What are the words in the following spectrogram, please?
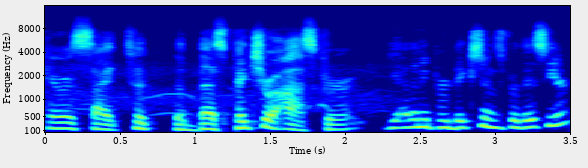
Parasite took the Best Picture Oscar. Do you have any predictions for this year?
